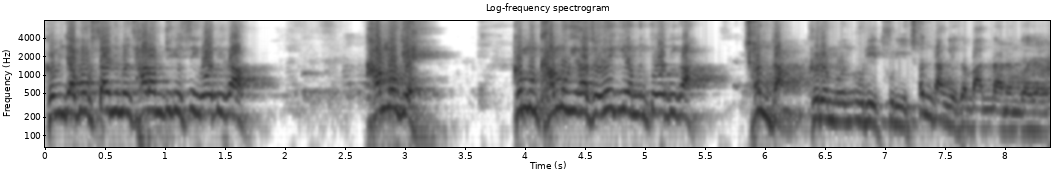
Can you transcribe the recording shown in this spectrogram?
그럼 이제 목사님은 사람 죽였으니 어디가? 감옥에. 그러면 감옥에 가서 회개하면 또 어디가? 천당. 그러면 우리 둘이 천당에서 만나는 거예요.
